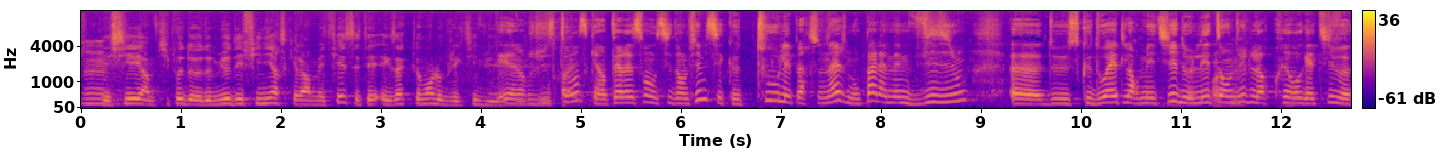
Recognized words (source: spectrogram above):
Mm. essayer un petit peu de, de mieux définir ce qu'est leur métier, c'était exactement l'objectif du, Et alors du justement, ce qui est intéressant aussi dans le film, c'est que tous les personnages n'ont pas la même vision euh, de ce que doit être leur métier, de l'étendue de leurs prérogatives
